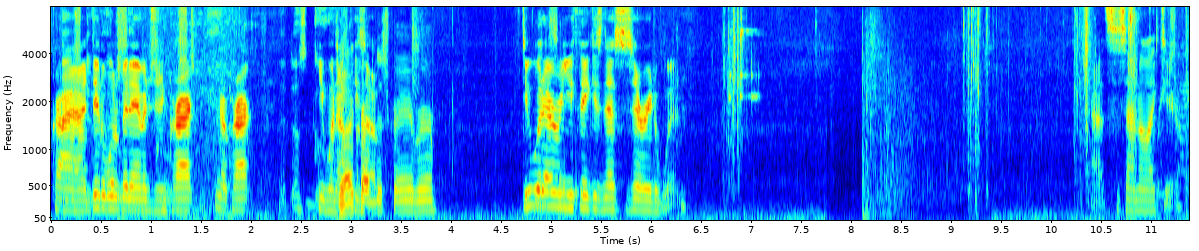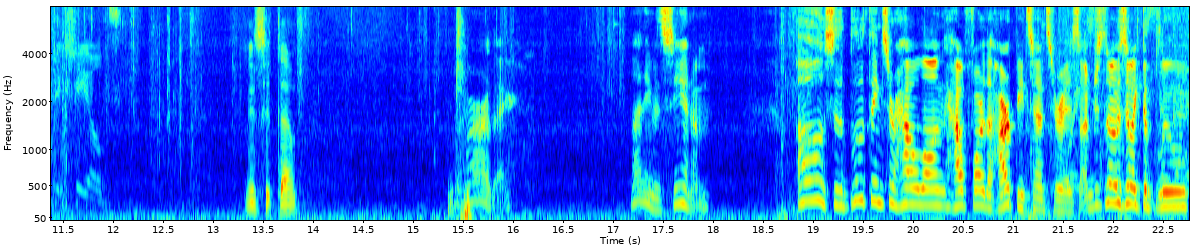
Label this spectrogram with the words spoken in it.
Crack. I did a little bit of damage in crack. No crack. He went Did I up. He's grab this Kraber? Do whatever Yes, you think is necessary to win. That's the sound I like to hear. Recharging shields. Is it them? Where are they? I'm Not even seeing them. Oh, so the blue things are how long, how far the heartbeat sensor is. I'm just noticing like the blue.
